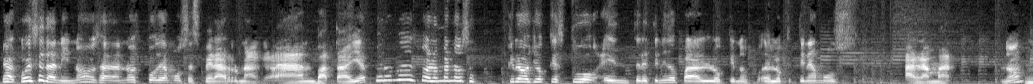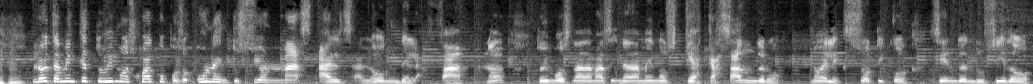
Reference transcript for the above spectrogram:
Mira, como dice Dani, ¿no? O sea, no podíamos esperar una gran batalla, pero pues, por lo menos creo yo que estuvo entretenido para lo que, nos, lo que teníamos a la mano, ¿no? Luego también que tuvimos, Juaco, pues una inducción más al Salón de la Fama, ¿no? Tuvimos nada más y nada menos que a Casandro, ¿no? El exótico siendo inducido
